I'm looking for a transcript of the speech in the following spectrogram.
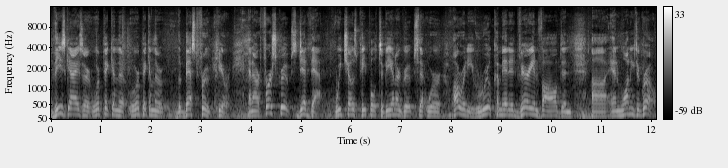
these guys are we're picking the we're picking the the best fruit here, and our first groups did that we chose people to be in our groups that were already real committed, very involved, and uh, and wanting to grow.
